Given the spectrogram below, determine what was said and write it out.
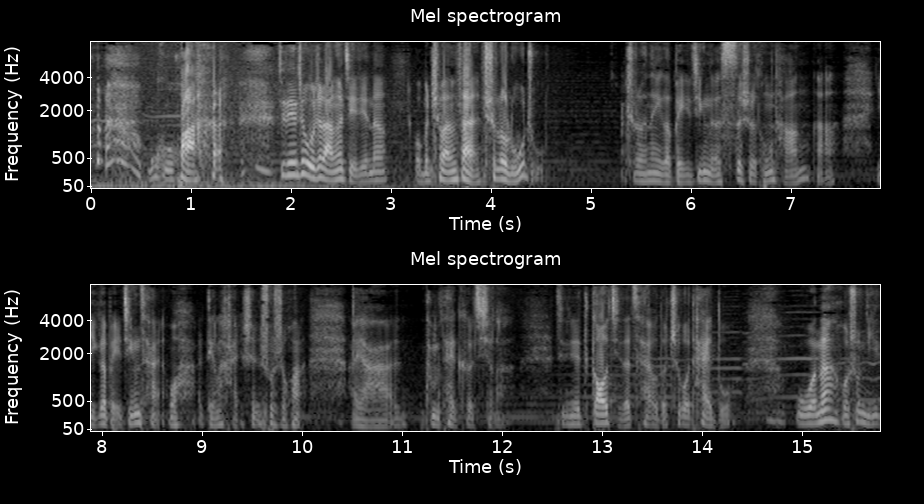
芜湖话。今天中午这两个姐姐呢，我们吃完饭吃了卤煮，吃了那个北京的四世同堂啊，一个北京菜哇，点了海参。说实话，哎呀，他们太客气了。这些高级的菜我都吃过太多，我呢，我说你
